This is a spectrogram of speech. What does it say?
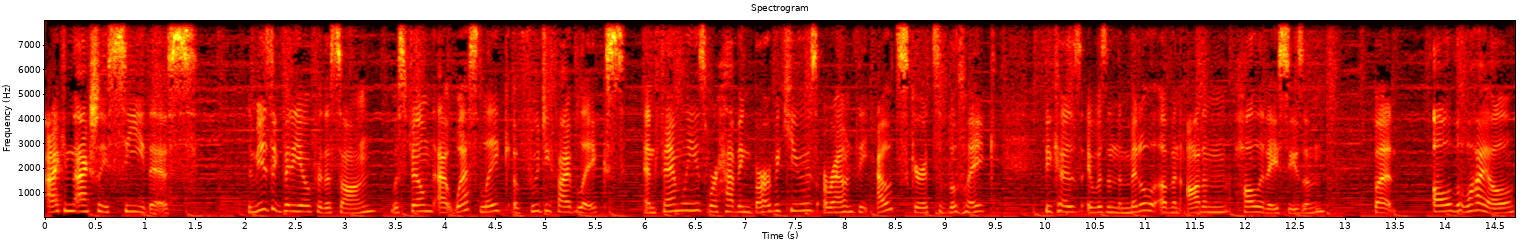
I can actually see this. The music video for the song was filmed at West Lake of Fuji Five Lakes, and families were having barbecues around the outskirts of the lake because it was in the middle of an autumn holiday season. But all the while,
